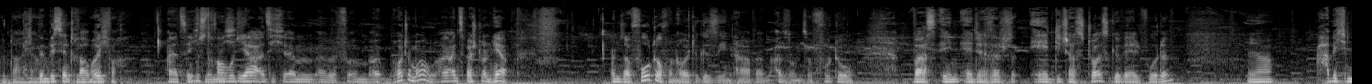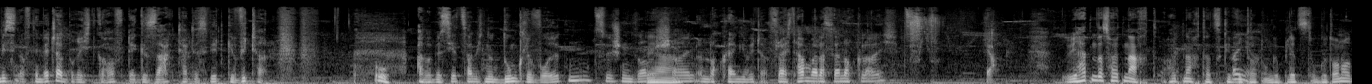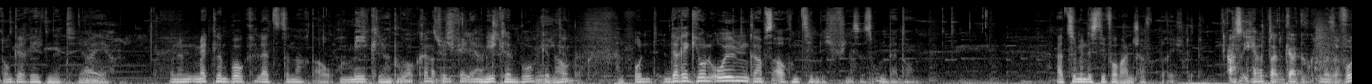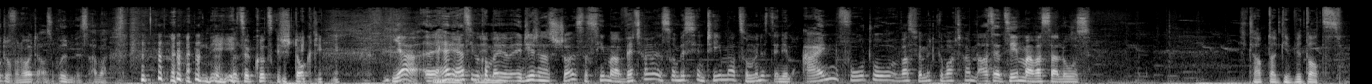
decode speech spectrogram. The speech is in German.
Von daher. Ich bin ein bisschen traurig. Einfach. Als ich nämlich, traurig? ja, als ich ähm, äh, heute Morgen, ein, zwei Stunden her, unser Foto von heute gesehen habe, also unser Foto, was in Editor's, Editor's Choice gewählt wurde, Ja. habe ich ein bisschen auf den Wetterbericht gehofft, der gesagt hat, es wird gewittern. Oh. Aber bis jetzt habe ich nur dunkle Wolken zwischen Sonnenschein und noch kein Gewitter. Vielleicht haben wir das ja noch gleich. Ja. Wir hatten das heute Nacht. Heute Nacht hat es gewittert Ah, ja. und geblitzt und gedonnert und geregnet. Ja. Ah, ja. Und in Mecklenburg letzte Nacht auch. Mecklenburg Ganz schön viel. Mecklenburg, genau. Mecklenburg. Und in der Region Ulm gab es auch ein ziemlich fieses Unwetter. Hat zumindest die Verwandtschaft berichtet. Achso, ich habe dann gar geguckt, ob unser Foto von heute aus Ulm ist, aber nee. das ist ja kurz gestockt. ja, äh, Nee, herzlich willkommen nee, bei Editor's Choice. Das Thema Wetter ist so ein bisschen Thema, zumindest in dem einen Foto, was wir mitgebracht haben. Also erzähl mal, was da los? Ich glaube, da gewittert's.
